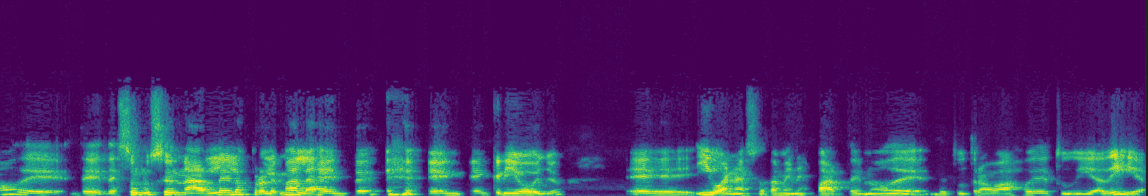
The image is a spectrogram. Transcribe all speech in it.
¿no? De, de, solucionarle los problemas a la gente en, en criollo. y bueno, eso también es parte, ¿no? De, tu trabajo y de tu día a día.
